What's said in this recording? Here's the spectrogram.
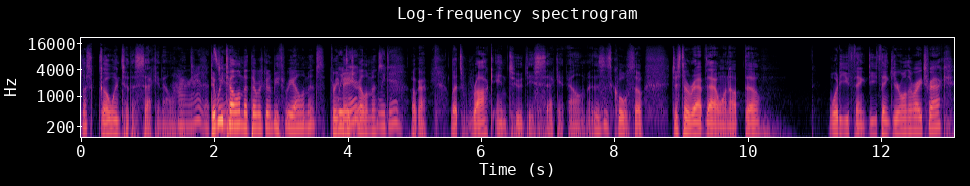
Let's go into the second element. All right. Let's did we tell it. them that there was going to be three elements, three we major did. elements? We did. Okay. Let's rock into the second element. This is cool. So, just to wrap that one up, though, what do you think? Do you think you're on the right track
